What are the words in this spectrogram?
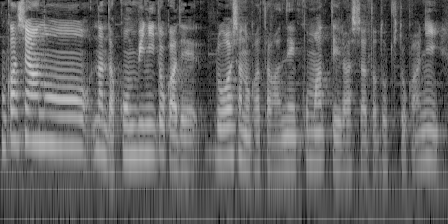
昔あのなんだコンビニとかでろう者の方がね困っていらっしゃった時とかに、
